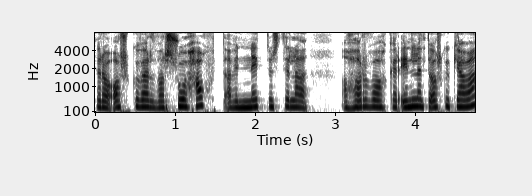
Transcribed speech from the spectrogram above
þegar orkuverð var svo hátt að við neittumst til að, að horfa okkar innlendi orkugjafa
